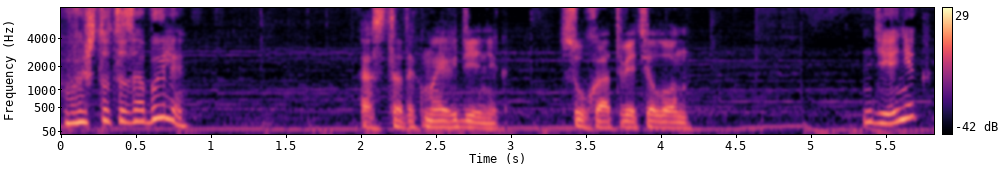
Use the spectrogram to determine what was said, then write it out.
«Вы что-то забыли?» «Остаток моих денег», – сухо ответил он. «Денег?»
